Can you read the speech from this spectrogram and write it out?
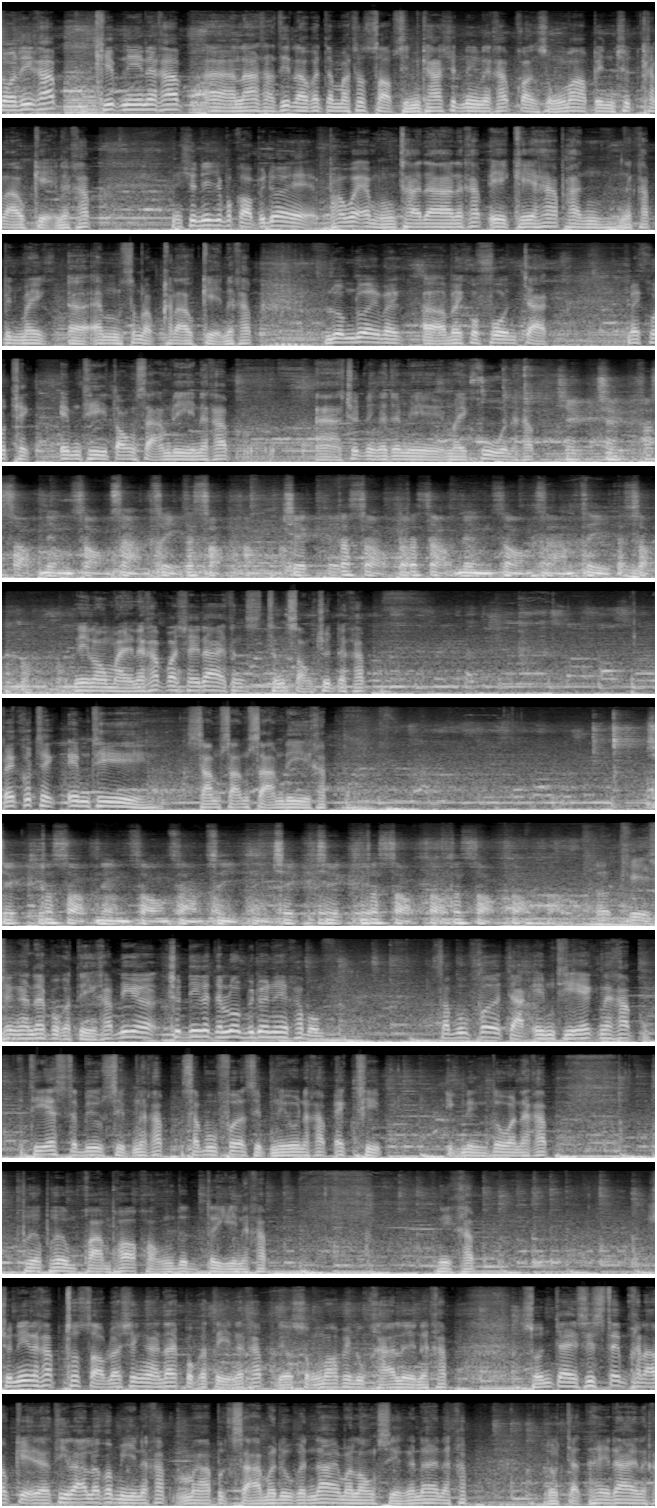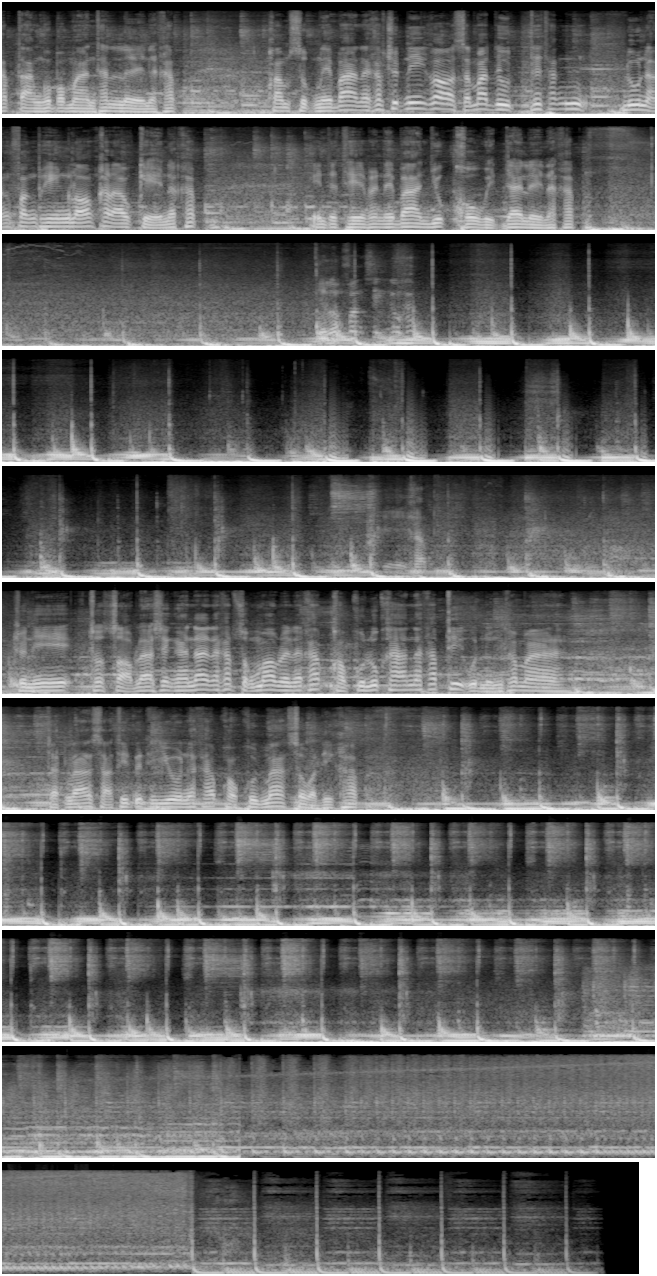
สวัสดีครับ คลิปนี้นะครับอ่าร้านสาธิตเราก็จะมาทดสอบสินค้าชุดหนึ่งนะครับ ก่อนส่งมอบเป็นชุดคาราโอเกะนะครับ ในชุดนี้จะประกอบไปด้วย power amp ของทาดานะครับ AK 5000นะครับ เป็นไมค์เอ่อแอมสำหรับคาราโอเกะนะครับ รวมด้วยไมค์เอ่อไมโครโฟนจาก Microtech MT ตอง 3D นะครับอ่าชุดหนึ่งก็จะมีไมค์คู่นะครับ เช็คเช็คทดสอบหนึ่งสองสามสี่ทดสอบเช็คทดสอบทดสอบหนึ่งสองสามสี่ทดสอบนี่ลองใหม่นะครับว่าใช้ได้ทั้งทั้งสองชุดนะครับ Microtech MT 333D ครับ เช็คทดสอบหนึ่งสองสามสี่เช็คเช็คทดสอบทดสอบโอเคใช้งานได้ปกติครับ นี่ก็ชุดนี้ก็จะร่วมไปด้วยนี่ครับผมซับ w ูเฟอร์จาก MTX นะครับ TSW10 นะครับซับ w ูเฟอร์ 10 นิ้วนะครับ Active อีกหนึ่งตัวนะครับ เพื่อเพิ่มความเพราะของดนตรีนะครับ นี่ครับ ชุดนี้นะครับทดสอบแล้วใช้งานได้ปกตินะครับ เดี๋ยวส่งมอบให้ลูกค้าเลยนะครับ สนใจซิสเต็มคาราโอเกะที่ร้านเราก็มีนะครับ มาปรึกษามาดูกันได้มาลองเสียงกันได้นะครับ เราจัดให้ได้นะครับ ตามงบประมาณท่านเลยนะครับความสุขในบ้านนะครับ ชุดนี้ก็สามารถดูได้ทั้งดูหนังฟังเพลงร้องคาราโอเกะนะครับเอนเตอร์เทนภายในบ้านยุคโควิดได้เลยนะครับ เดี๋ยวเราฟังเสียงดูครับ ชุดนี้ทดสอบแล้วใช้งานได้นะครับ ส่งมอบเลยนะครับ ขอบคุณลูกค้านะครับที่อุดหนุนเข้ามา จากร้านสาธิตวิทยุนะครับ ขอบคุณมากสวัสดีครับ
